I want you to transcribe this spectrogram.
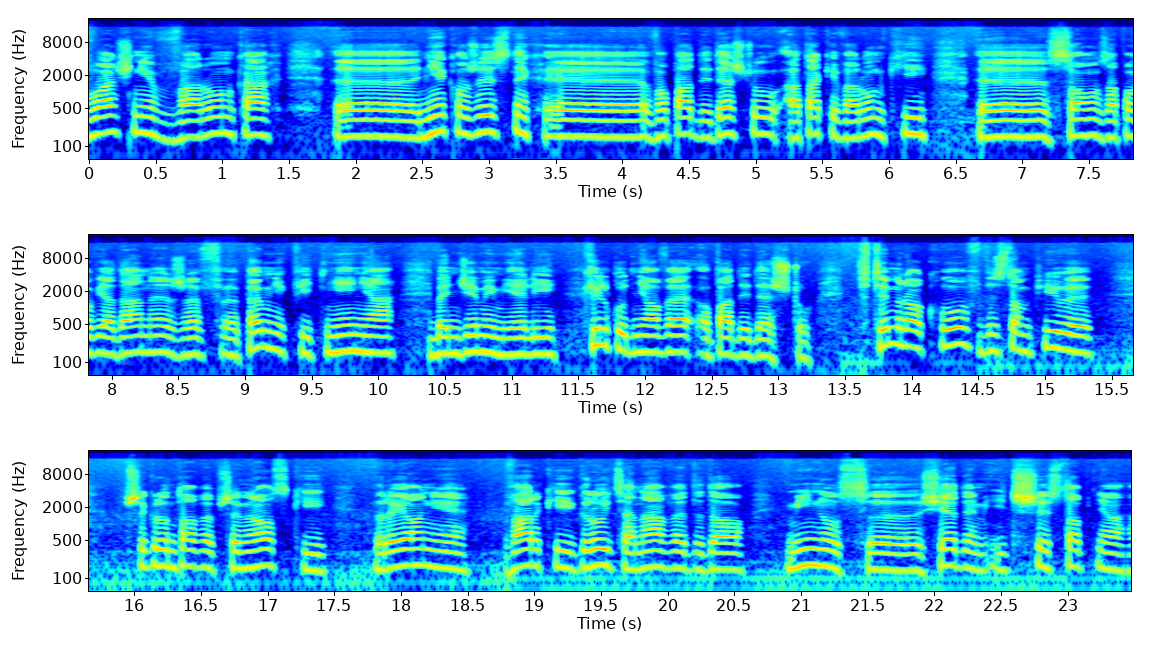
właśnie w warunkach e, niekorzystnych e, w opady deszczu, a takie warunki e, są zapowiadane, że w pełni kwitnienia będziemy mieli kilkudniowe opady deszczu. W tym roku wystąpiły przygruntowe przymrozki w rejonie Warki Grójca nawet do minus e, 7,3 stopnia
